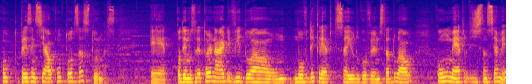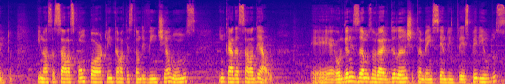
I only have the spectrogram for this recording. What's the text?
com, presencial com todas as turmas. É, podemos retornar devido ao novo decreto que saiu do governo estadual com um metro de distanciamento. E nossas salas comportam então a questão de 20 alunos em cada sala de aula. É, organizamos o horário de lanche também sendo em três períodos,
